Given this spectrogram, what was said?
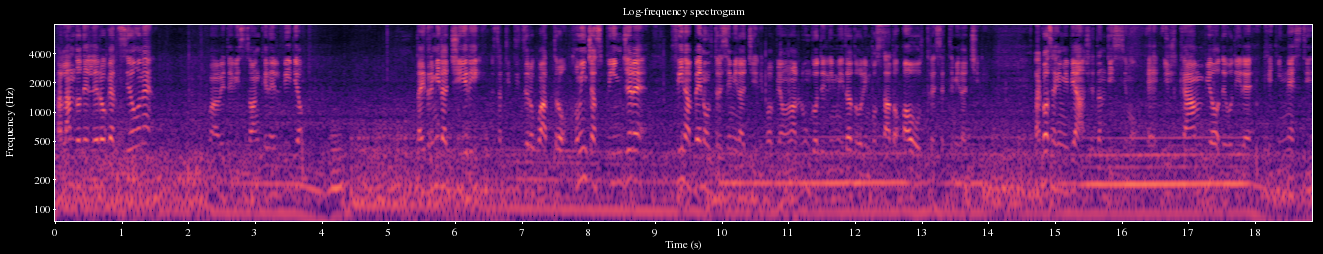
Parlando dell'erogazione come avete visto anche nel video dai 3000 giri questa TT04 comincia a spingere fino a ben oltre 6000 giri. Poi abbiamo un allungo del limitatore impostato a oltre 7000 giri. La cosa che mi piace tantissimo è il cambio devo dire che gli innesti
